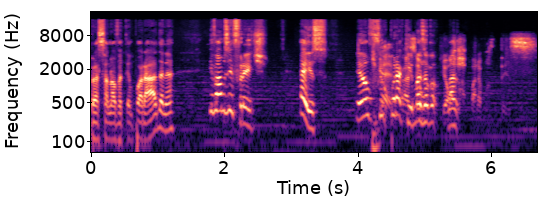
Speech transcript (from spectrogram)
essa nova temporada, né? E vamos em frente. É isso. Eu fico é, por aqui, mas, algum, mas... para vocês.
